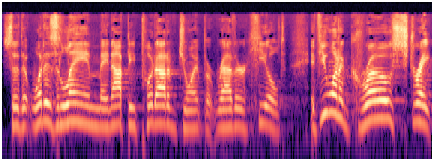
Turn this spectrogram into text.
so that what is lame may not be put out of joint, but rather healed. If you want to grow straight,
